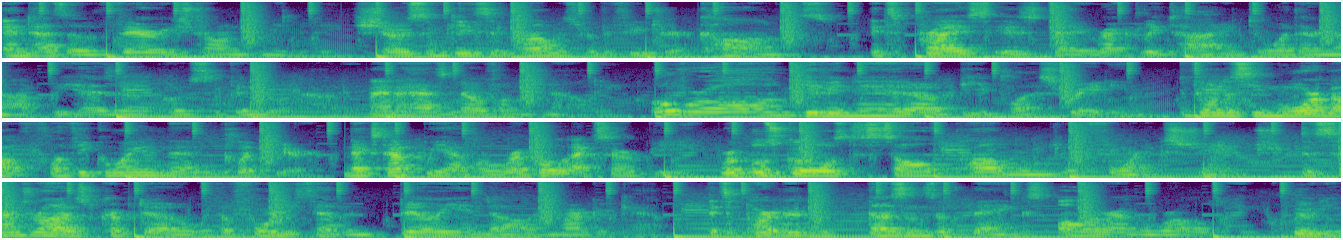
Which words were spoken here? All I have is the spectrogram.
and has a very strong community. Shows some decent promise for the future. Cons. Its price is directly tied to whether or not Beheza posts a video about it, and it has no functionality. Overall, I'm giving it a B plus rating. If you want to see more about Fluffy Coin, then click here. Next up, we have a Ripple XRP. Ripple's goal is to solve problems with foreign exchange. It's centralized crypto with a $47 billion market cap. It's partnered with dozens of banks all around the world, including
